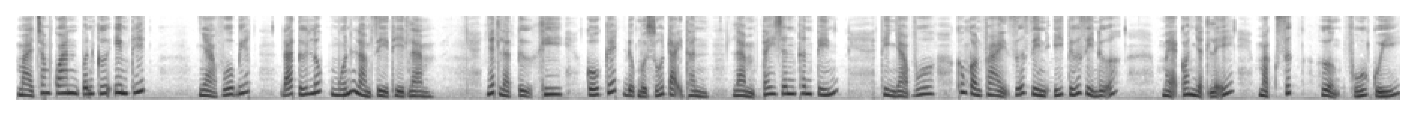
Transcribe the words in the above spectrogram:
mà trăm quan vẫn cứ im thít. Nhà vua biết đã tới lúc muốn làm gì thì làm. Nhất là từ khi cố kết được một số đại thần làm tay chân thân tín, thì nhà vua không còn phải giữ gìn ý tứ gì nữa. Mẹ con Nhật Lễ mặc sức hưởng phú quý.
